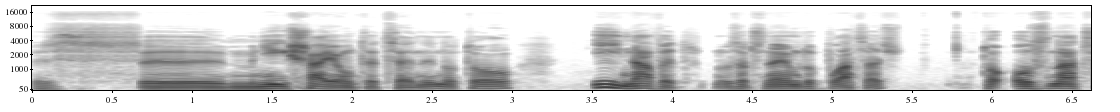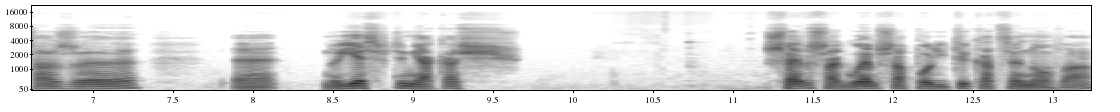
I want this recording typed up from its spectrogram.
zmniejszają te ceny, no to i nawet zaczynają dopłacać, to oznacza, że no jest w tym jakaś szersza, głębsza polityka cenowa,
